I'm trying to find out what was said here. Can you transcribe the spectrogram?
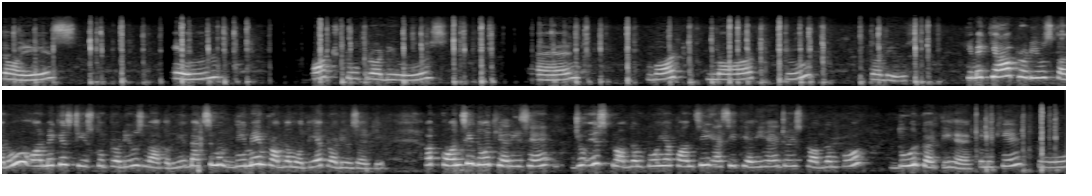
choice in what to produce and what not to produce. कि मैं क्या प्रोड्यूस करूँ और मैं किस चीज़ को प्रोड्यूस ना करूँ? ये मैक्सिमम ये मेन प्रॉब्लम होती है प्रोड्यूसर की। अब कौन सी दो थियोरीज हैं जो इस प्रॉब्लम को या कौन सी ऐसी थियरी है जो इस प्रॉब्लम को दूर करती है? तो लिखिए to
